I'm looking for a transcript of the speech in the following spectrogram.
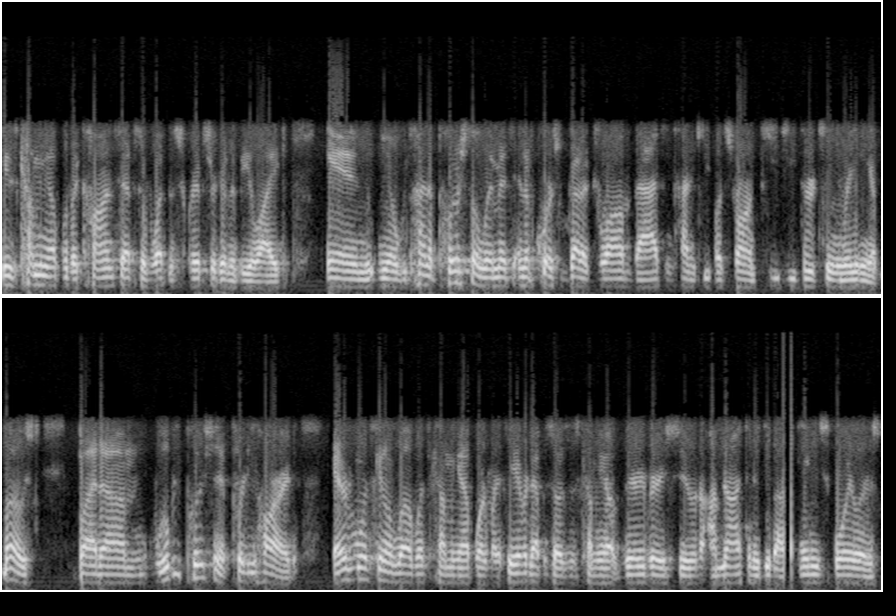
is coming up with the concepts of what the scripts are going to be like, and you know we kind of push the limits, and of course we've got to draw them back and kind of keep a strong PG thirteen rating at most, but um, we'll be pushing it pretty hard. Everyone's going to love what's coming up. One of my favorite episodes is coming out very very soon. I'm not going to give out any spoilers.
